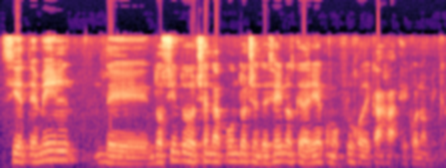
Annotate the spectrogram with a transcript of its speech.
7.280.86 de nos quedaría como flujo de caja económica.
